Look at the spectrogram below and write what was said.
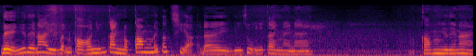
Để như thế này vẫn có những cành nó cong đấy các chị ạ. Đây ví dụ như cành này này. Nó cong như thế này.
